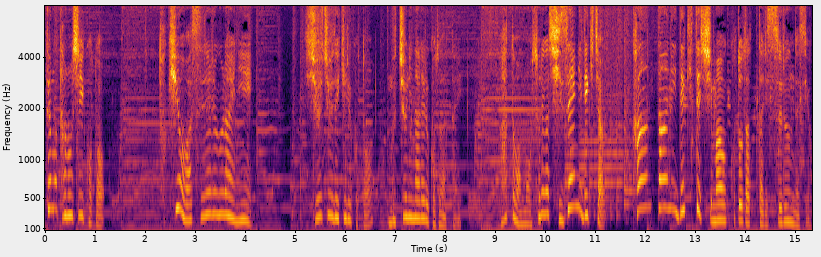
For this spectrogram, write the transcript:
ても楽しいこと。時を忘れるぐらいに集中できること？夢中になれることだったり。あとはもうそれが自然にできちゃう。簡単にできてしまうことだったりするんですよ。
